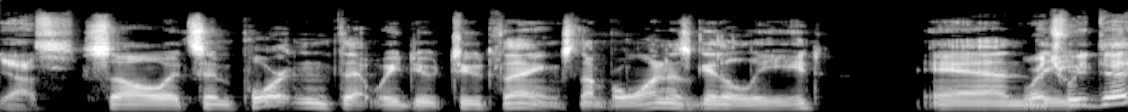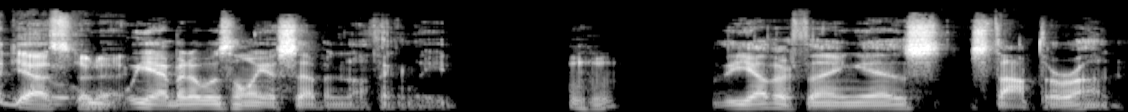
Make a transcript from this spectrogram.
Yes. So it's important that we do two things. Number one is get a lead, and which the, we did yesterday. Yeah, but it was only a seven nothing lead. Mm-hmm. The other thing is stop the run,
